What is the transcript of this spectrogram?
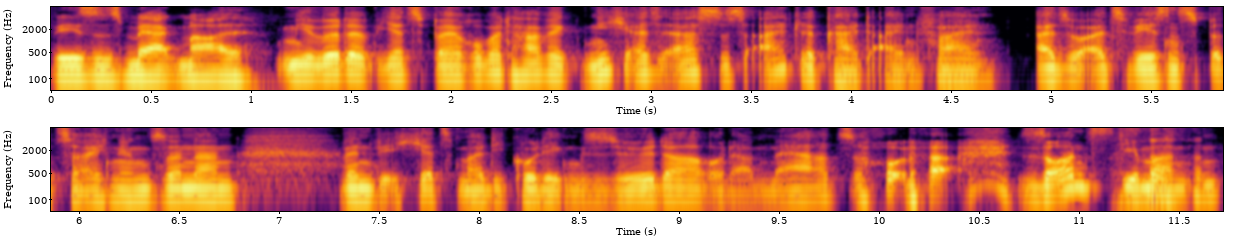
Wesensmerkmal. Mir würde jetzt bei Robert Habeck nicht als erstes Eitelkeit einfallen. Also als Wesensbezeichnung, sondern wenn ich jetzt mal die Kollegen Söder oder Merz oder sonst jemanden,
